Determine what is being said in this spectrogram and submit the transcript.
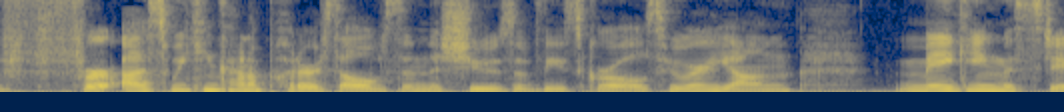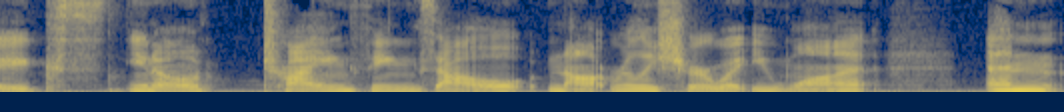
for us, we can kind of put ourselves in the shoes of these girls who are young, making mistakes, you know, trying things out, not really sure what you want. And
